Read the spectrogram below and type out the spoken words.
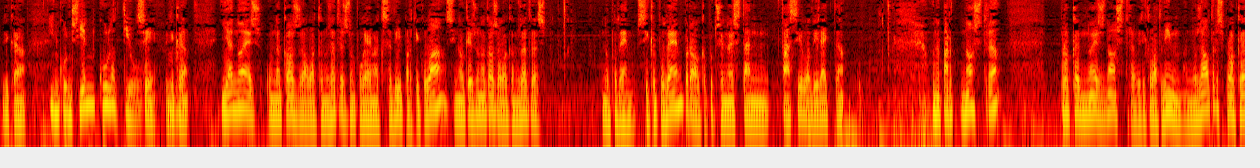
Vull dir que inconscient col·lectiu. Sí, vull dir que ja no és una cosa a la que nosaltres no puguem accedir particular, sinó que és una cosa a la que nosaltres no podem, sí que podem, però que potser no és tan fàcil o directa. Una part nostra però que no és nostra, vull dir que la tenim en nosaltres, però que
